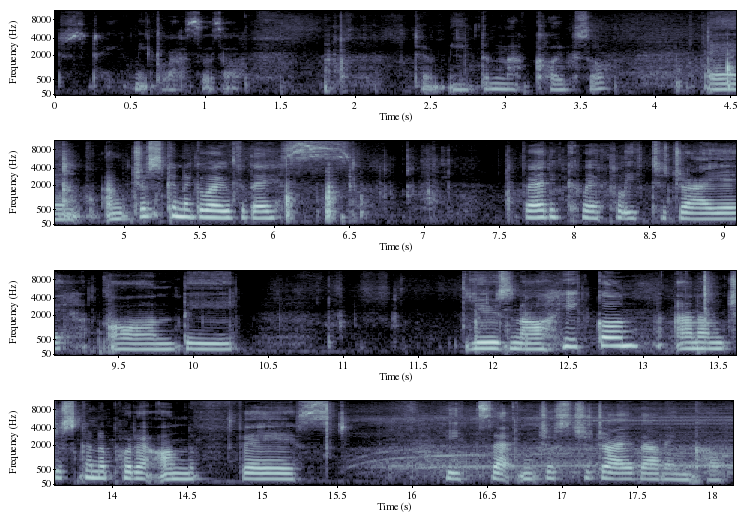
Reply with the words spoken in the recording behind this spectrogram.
Just take my glasses off. Don't need them that close up. Um, I'm just going to go over this very quickly to dry it on the using our heat gun and I'm just going to put it on the first heat setting just to dry that ink off.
